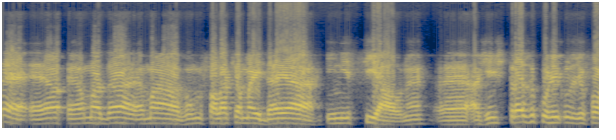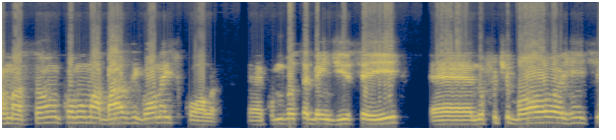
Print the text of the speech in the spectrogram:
É, é, é, uma da, é uma, vamos falar que é uma ideia inicial, né? É, a gente traz o currículo de formação como uma base igual na escola. É, como você bem disse aí, é, no futebol a gente,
